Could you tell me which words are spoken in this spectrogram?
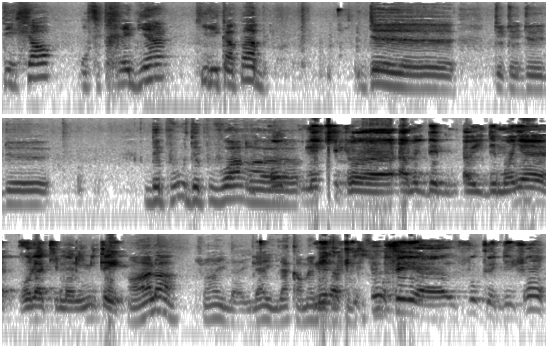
Deschamps, on sait très bien qu'il est capable de de, de, de, de, pouvoir... Euh, une équipe euh, avec, des, avec des moyens relativement limités. Voilà, tu vois, il a, il a, il a quand même... Mais la question, c'est il euh, faut que Deschamps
